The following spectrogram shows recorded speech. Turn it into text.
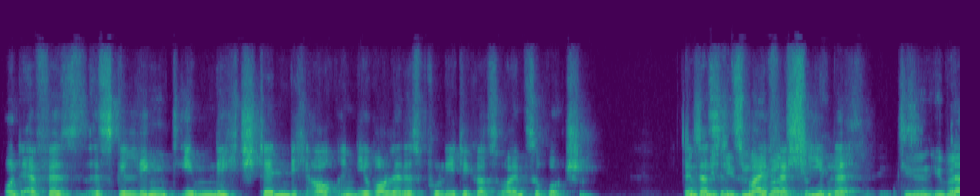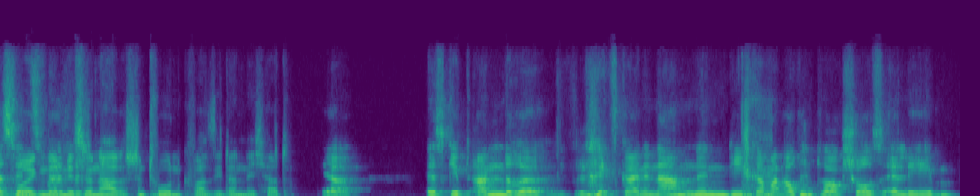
Und er, es gelingt ihm nicht ständig auch in die Rolle des Politikers reinzurutschen. Denn das sind zwei verschiedene. Diesen überzeugenden missionarischen Ton quasi dann nicht hat. Ja. Es gibt andere, ich will jetzt keine Namen nennen, die kann man auch in Talkshows erleben,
